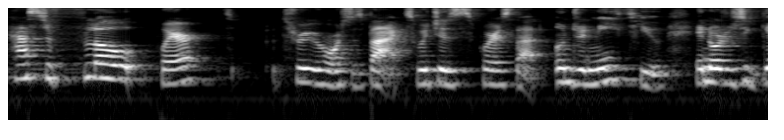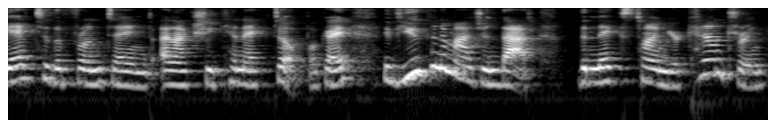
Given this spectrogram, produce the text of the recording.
has to flow where? Through your horse's backs, which is where's that? Underneath you, in order to get to the front end and actually connect up. Okay, if you can imagine that, the next time you're cantering,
